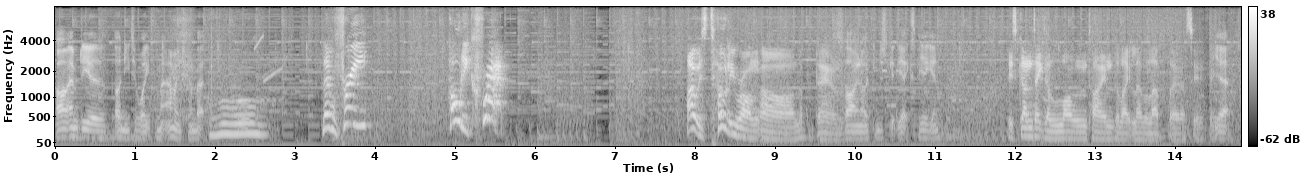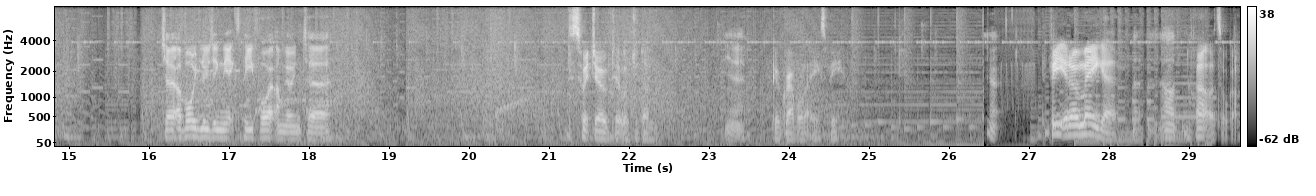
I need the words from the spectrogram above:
Oh, empty. Uh, I need to wait for my ammo to come back. Level three. Holy crap! I was totally wrong. Oh, level down. Fine, I can just get the XP again. This gun takes a long time to like level up though. That's the only thing. Yeah. To avoid losing the XP for it, I'm going to. Switch over to it once you're done. Yeah. Go grab all that XP. Yeah. Defeated Omega. Oh, Oh, it's all gone.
